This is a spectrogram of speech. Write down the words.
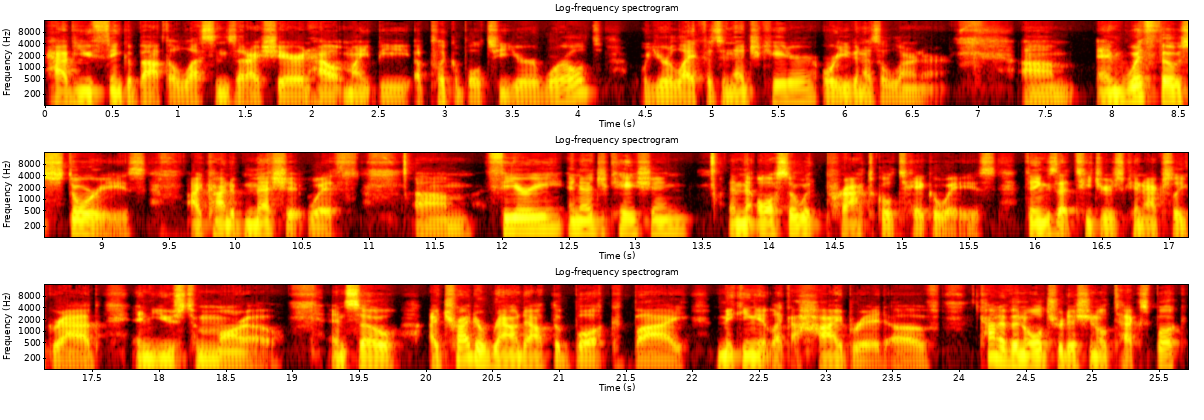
have you think about the lessons that I share and how it might be applicable to your world or your life as an educator or even as a learner. Um, and with those stories, I kind of mesh it with um, theory in education and also with practical takeaways, things that teachers can actually grab and use tomorrow. And so I try to round out the book by making it like a hybrid of kind of an old traditional textbook,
